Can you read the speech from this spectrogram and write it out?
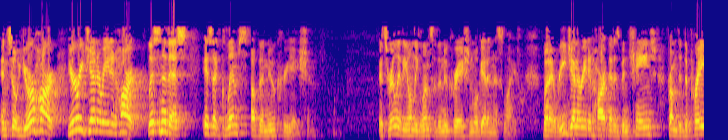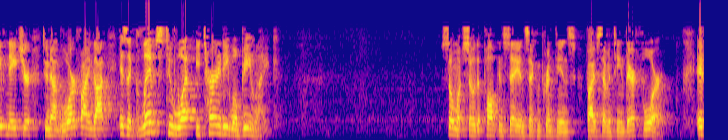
And so your heart, your regenerated heart, listen to this, is a glimpse of the new creation. It's really the only glimpse of the new creation we'll get in this life. But a regenerated heart that has been changed from the depraved nature to now glorifying God is a glimpse to what eternity will be like. So much so that Paul can say in 2 Corinthians 5:17, "Therefore, if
